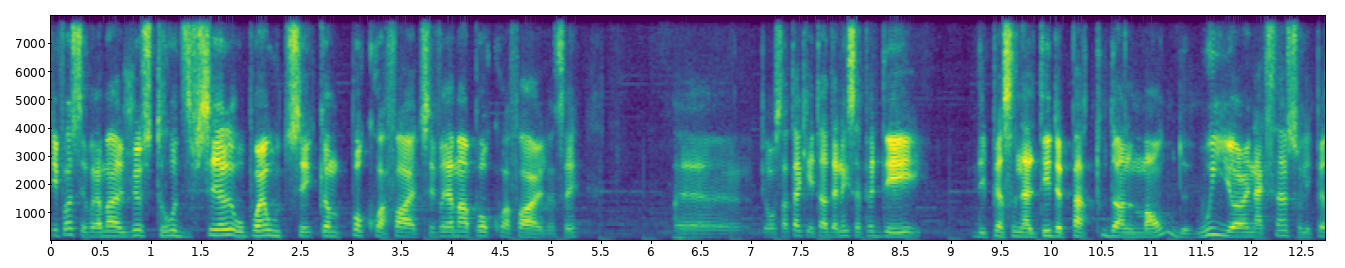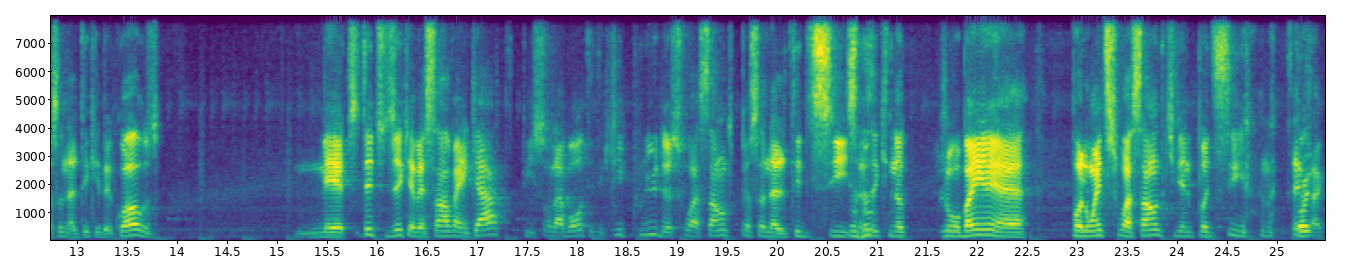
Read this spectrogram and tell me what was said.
des fois, c'est vraiment juste trop difficile au point où tu sais comme pas quoi faire. Tu sais vraiment pas quoi faire, là, tu sais. Euh, puis on s'entend qu'étant donné que ça peut être des, des personnalités de partout dans le monde, oui, il y a un accent sur les personnalités québécoises, mais tu sais, tu disais qu'il y avait 124, puis sur la boîte, il est écrit plus de 60 personnalités d'ici. Ça veut Mhm. dire qu'il y en a toujours bien euh, pas loin de 60 qui viennent pas d'ici. Oui. fait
